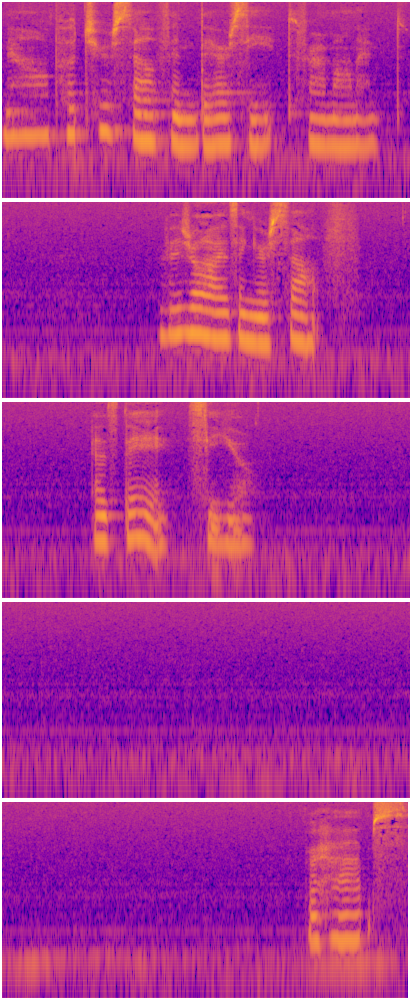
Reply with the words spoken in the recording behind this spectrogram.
Now put yourself in their seat for a moment, visualizing yourself as they see you. Perhaps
